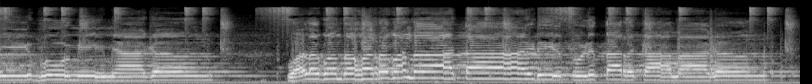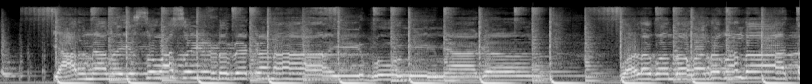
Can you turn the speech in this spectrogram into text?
ಈ ಭೂಮಿ ಮ್ಯಾಗ? ಒಳಗೊಂದ ಹೊರಗೊಂದ ಆಟ ಆಡಿ ತುಳಿತಾರ ಕಾಲಾಗ. ಯಾರ ಮ್ಯಾಲ ವಿಶ್ವಾಸ ಇಡಬೇಕಣ ಈ ಭೂಮಿ ಮ್ಯಾಗ? ಒಳಗೊಂದ ಹೊರಗೊಂದ ಆಟ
